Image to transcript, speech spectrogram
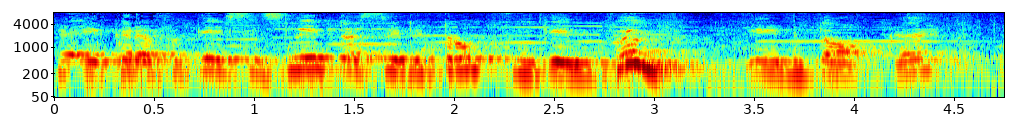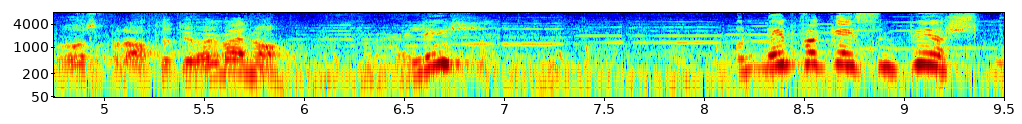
Herr Eckerer, vergessen Sie nicht, dass Sie die Tropfen geben. Fünf jeden Tag, gell? Was, braucht er die Albe noch? Freilich. Und nicht vergessen Bürsten.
